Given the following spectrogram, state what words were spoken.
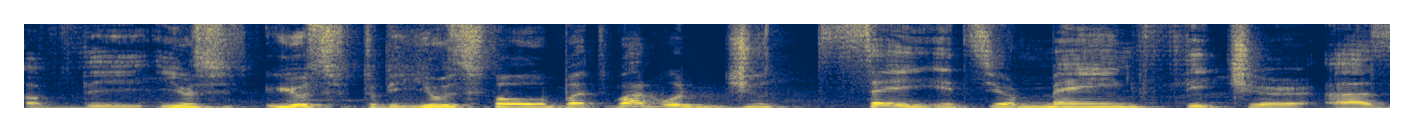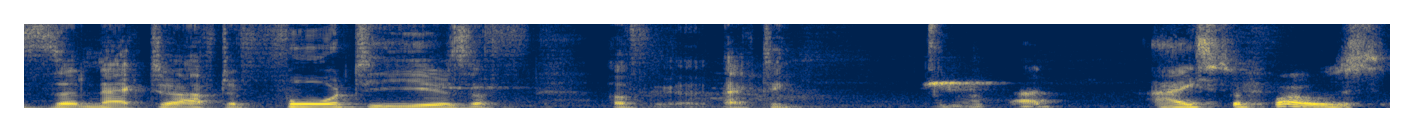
of the use, use to be useful, but what would you say it's your main feature as an actor after 40 years of, of acting? Uh, I suppose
